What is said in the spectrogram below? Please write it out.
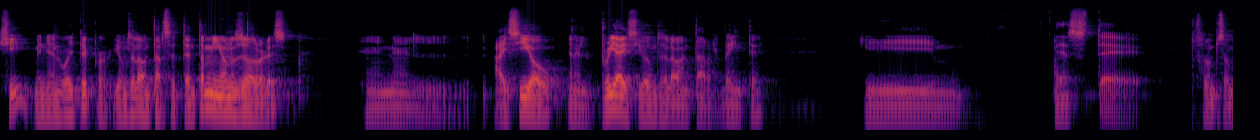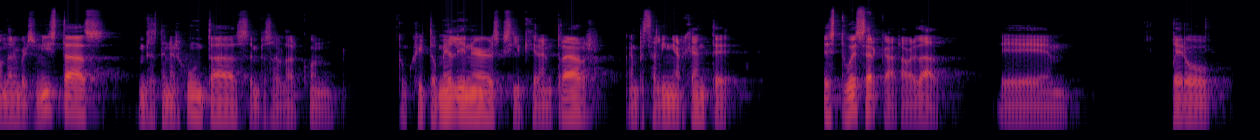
Sí, venía en el white paper. Íbamos a levantar 70 millones de dólares en el ICO. En el pre-ICO íbamos a levantar 20. Y este, pues lo empecé a mandar a inversionistas, empecé a tener juntas, empecé a hablar con, con Crypto Millionaires, que si le quería entrar, empecé a alinear gente. Estuve cerca, la verdad. Eh, pero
